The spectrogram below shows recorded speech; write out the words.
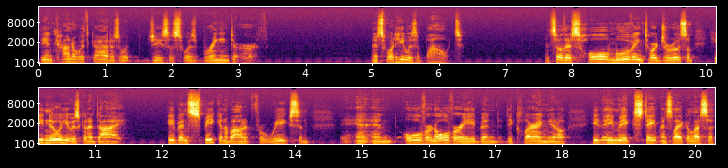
the encounter with God is what Jesus was bringing to earth. And it's what he was about. And so, this whole moving toward Jerusalem, he knew he was going to die. He'd been speaking about it for weeks, and, and, and over and over, he'd been declaring, you know, he'd, he'd make statements like, unless a,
